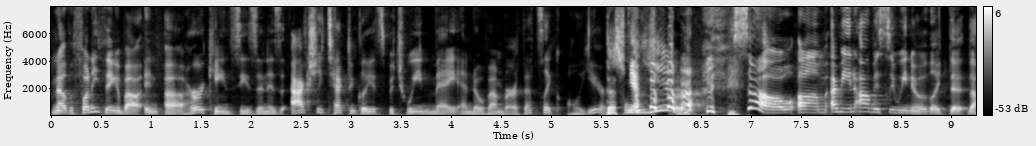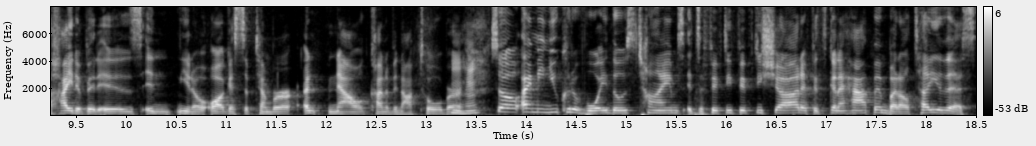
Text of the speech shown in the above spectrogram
Now, the funny thing about in, uh, hurricane season is actually technically it's between May and November. That's like all year. That's all year. so, um, I mean, obviously we know like the, the height of it is in, you know, August, September, and now kind of in October. Mhm. So, I mean, you could avoid those times. It's a 50 50 shot if it's going to happen, but I'll tell you this.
